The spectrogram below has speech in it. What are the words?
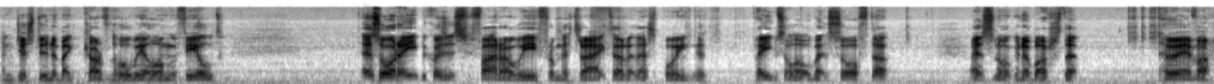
and just doing a big curve the whole way along the field. It's alright because it's far away from the tractor at this point, the pipe's a little bit softer, it's not going to burst it. However,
